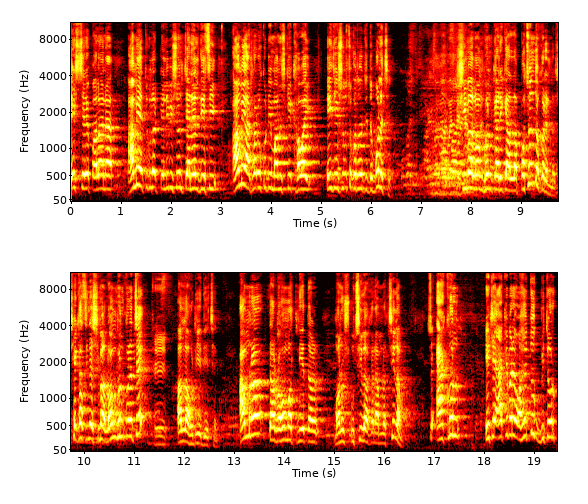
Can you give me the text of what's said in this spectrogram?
দেশ ছেড়ে পালায় না, আমি এতগুলো টেলিভিশন চ্যানেল দিয়েছি, আমি আঠারো কোটি মানুষকে খাওয়াই, এই যে সমস্ত কথা হচ্ছে বলেছে। সীমা লঙ্ঘনকারীকে আল্লাহ পছন্দ করেন না। শেখ হাসিনা সীমা লঙ্ঘন করেছে, আল্লাহ হটিয়ে দিয়েছেন। আমরা তার রহমত নিয়ে তার মানুষ উছিল আকারে আমরা ছিলাম। এখন এটা একেবারে অহেতুক বিতর্ক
